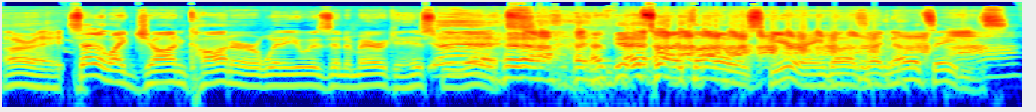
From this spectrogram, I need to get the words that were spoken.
All right. Sounded like John Connor when he was in American History X. That- that's what I thought I was hearing, but I was like, no, it's 80s.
